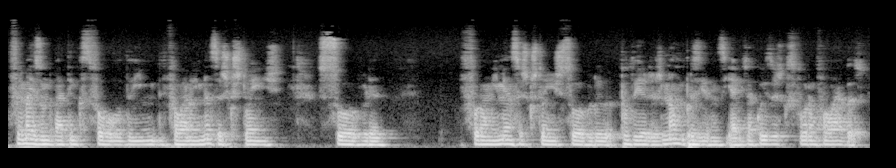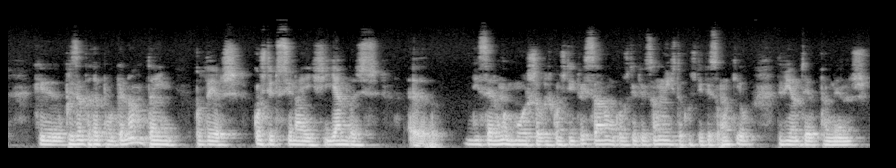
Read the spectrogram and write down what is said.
foi mais um debate em que se falou de, falaram imensas questões sobre foram imensas questões sobre poderes não presidenciais. Há coisas que se foram faladas que o Presidente da República não tem poderes constitucionais e ambas uh, disseram amor sobre a Constituição, Constituição isto, Constituição aquilo, deviam ter pelo menos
